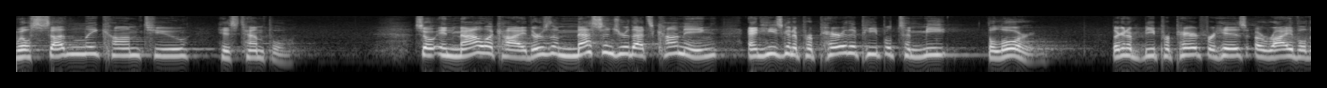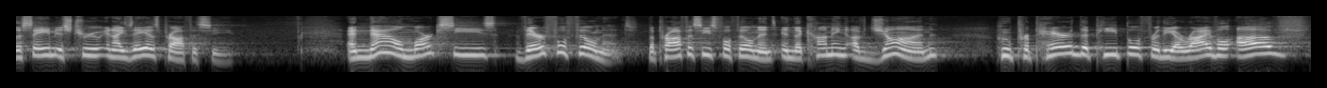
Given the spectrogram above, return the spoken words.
will suddenly come to his temple. So in Malachi, there's a messenger that's coming, and he's going to prepare the people to meet the Lord. They're going to be prepared for his arrival. The same is true in Isaiah's prophecy. And now Mark sees their fulfillment, the prophecy's fulfillment, in the coming of John, who prepared the people for the arrival of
